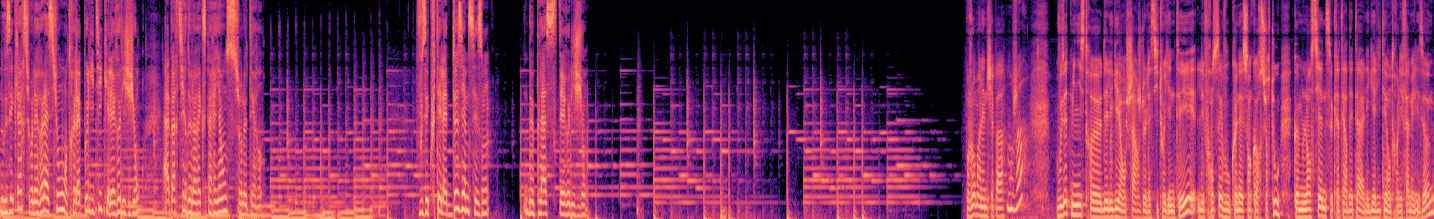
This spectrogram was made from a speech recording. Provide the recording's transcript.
nous éclairent sur les relations entre la politique et les religions à partir de leur expérience sur le terrain. Vous écoutez la deuxième saison de Place des religions. Bonjour Marlène Schiappa. Bonjour. Vous êtes ministre délégué en charge de la citoyenneté. Les Français vous connaissent encore surtout comme l'ancienne secrétaire d'État à l'égalité entre les femmes et les hommes.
